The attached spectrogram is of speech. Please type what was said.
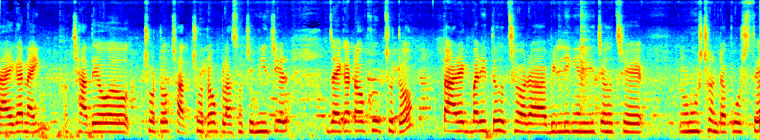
জায়গা নাই। ছাদেও ছোট, ছাদ ছোট প্লাস হচ্ছে নিচের জায়গাটাও খুব ছোট। তো আরেক বাড়িতে হচ্ছে ওরা বিল্ডিংয়ের নিচে হচ্ছে অনুষ্ঠানটা করছে।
